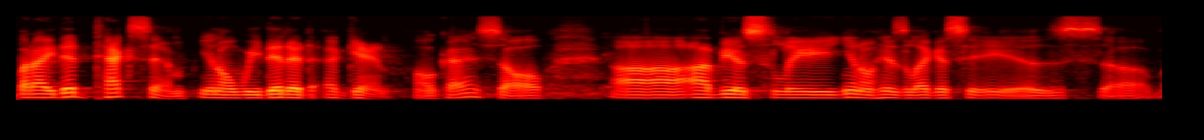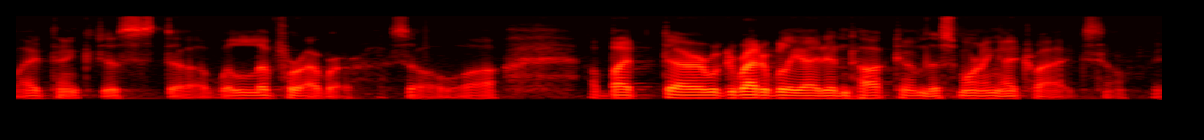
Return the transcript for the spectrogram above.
but I did text him. You know, we did it again. Okay, so obviously, you know, his legacy is, uh, I think, just uh, will live forever. So, uh, but uh, regrettably, I didn't talk to him this morning. I tried. So, yeah.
